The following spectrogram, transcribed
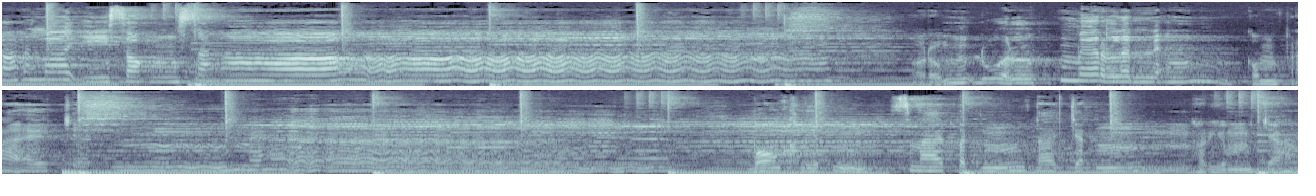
អាឡ័យសង្សាររំដួលមេរលិនអ្នកកុំប្រែចិត្តណាបងឃ្លាតស្នេហ៍ពិតតែចិត្តរៀមចាំ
